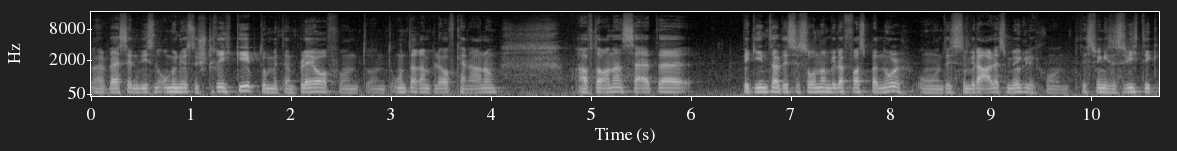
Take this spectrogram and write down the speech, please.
weil es eben diesen ominösen Strich gibt und mit dem Playoff und, und unteren Playoff, keine Ahnung. Auf der anderen Seite beginnt halt die Saison dann wieder fast bei Null und es ist dann wieder alles möglich. Und deswegen ist es wichtig,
